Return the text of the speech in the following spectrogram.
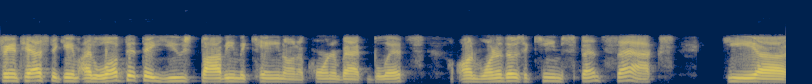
fantastic game. I love that they used Bobby McCain on a cornerback blitz on one of those Akeem Spence sacks. He uh,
